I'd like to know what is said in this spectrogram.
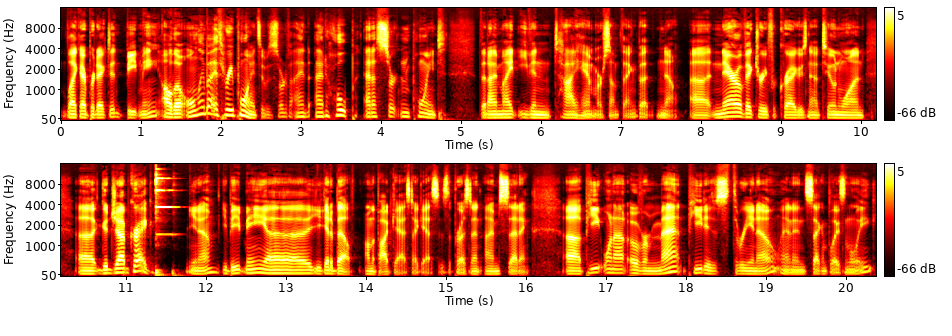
like I predicted, beat me, although only by three points. It was sort of, I'd, I'd hope at a certain point that I might even tie him or something, but no. Uh, narrow victory for Craig, who's now two and one. Uh, good job, Craig. You know, you beat me, uh, you get a bell on the podcast, I guess, is the precedent I'm setting. Uh, Pete won out over Matt. Pete is 3 and 0 and in second place in the league.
